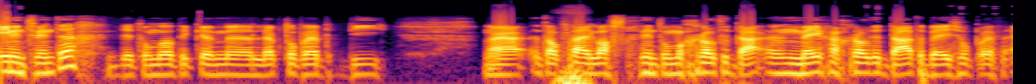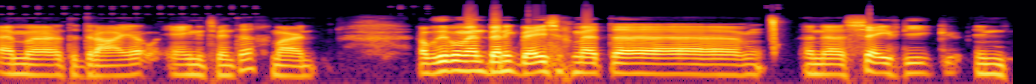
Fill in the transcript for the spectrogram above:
21. Dit omdat ik een eh, laptop heb die nou ja, het al vrij lastig vindt om een, grote een mega grote database op FM eh, te draaien. 21. Maar op dit moment ben ik bezig met eh, een eh, save die ik in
